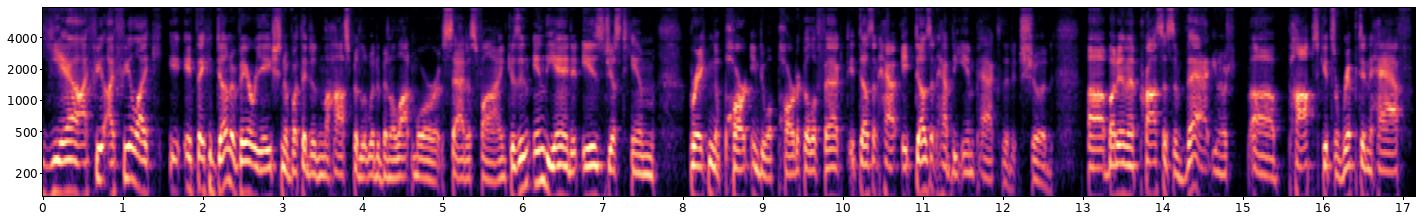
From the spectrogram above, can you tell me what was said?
Yeah, I feel I feel like if they had done a variation of what they did in the hospital, it would have been a lot more satisfying. Because in, in the end, it is just him breaking apart into a particle effect. It doesn't have it doesn't have the impact that it should. Uh, but in the process of that, you know, uh, Pops gets ripped in half,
